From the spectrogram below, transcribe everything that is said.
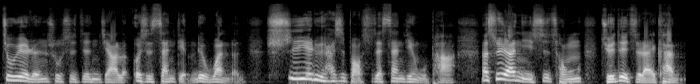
就业人数是增加了二十三点六万人，失业率还是保持在三点五趴。那虽然你是从绝对值来看，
